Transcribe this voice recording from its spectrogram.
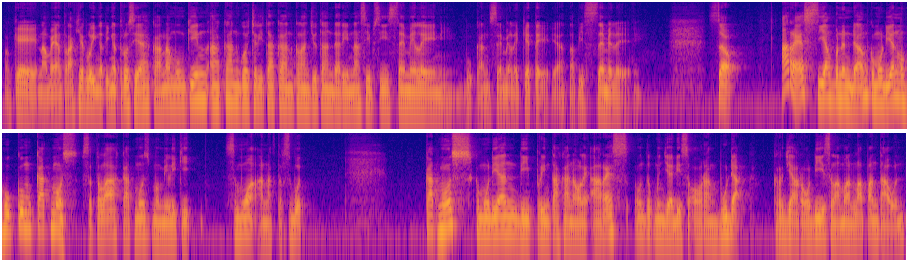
Oke, nama yang terakhir lo inget-inget terus ya, karena mungkin akan gue ceritakan kelanjutan dari nasib si Semele ini. Bukan Semele Kete ya, tapi Semele. So, Ares yang penendam kemudian menghukum Katmus setelah Katmus memiliki semua anak tersebut. Katmus kemudian diperintahkan oleh Ares untuk menjadi seorang budak kerja rodi selama 8 tahun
